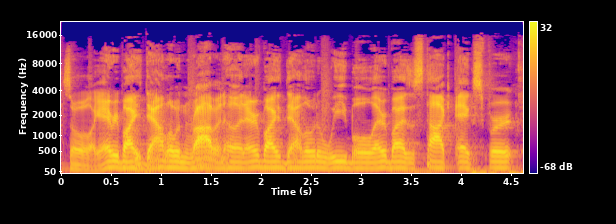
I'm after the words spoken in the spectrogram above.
so like everybody's downloading robinhood everybody's downloading webull everybody's a stock expert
